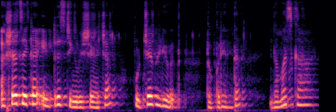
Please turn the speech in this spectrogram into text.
अशाच एका इंटरेस्टिंग विषयाच्या पुढच्या व्हिडिओत तोपर्यंत नमस्कार.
